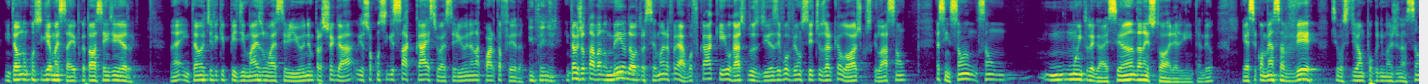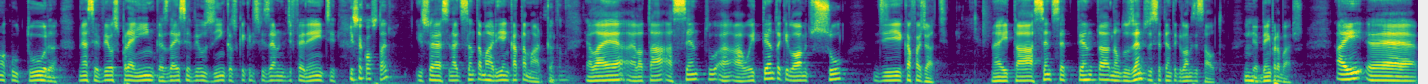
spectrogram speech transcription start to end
Então eu não conseguia mais sair, porque eu estava sem dinheiro. Né? Então eu tive que pedir mais um Western Union para chegar e eu só consegui sacar esse Western Union na quarta-feira. Entendi. Então eu já estava no meio da outra semana, eu falei, ah, vou ficar aqui o resto dos dias e vou ver uns sítios arqueológicos que lá são, assim, são, são muito legais. Você anda na história ali, entendeu? E aí você começa a ver, se você tiver um pouco de imaginação, a cultura, né? Você vê os pré-incas, daí você vê os incas, o que, que eles fizeram de diferente. Isso é qual cidade? Isso é a cidade de Santa Maria, em Catamarca. Ela é, ela está a, cento, a, a 80 quilômetros sul de Cafajate. Né? E está a 170, não, 270 quilômetros de Salta. Uhum. é bem para baixo. Aí é,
